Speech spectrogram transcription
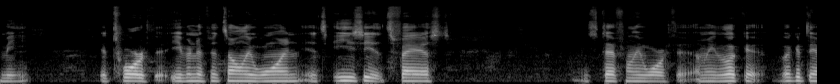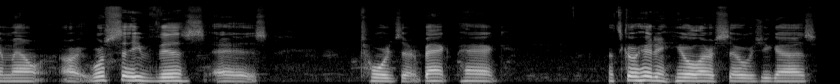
meat. It's worth it. Even if it's only one, it's easy, it's fast. It's definitely worth it. I mean, look at, look at the amount. Alright, we'll save this as towards our backpack. Let's go ahead and heal ourselves, you guys.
